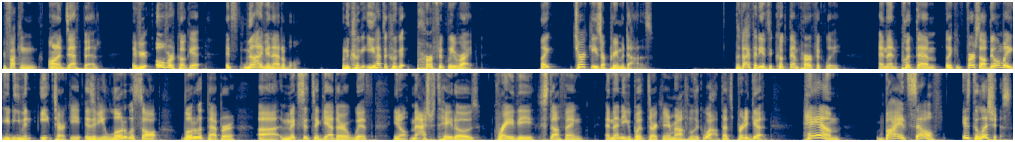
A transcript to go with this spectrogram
you're fucking on a deathbed. If you overcook it, it's not even edible. When you cook it, you have to cook it perfectly right. Turkeys are prima donnas. The fact that you have to cook them perfectly and then put them like first off, the only way you can even eat turkey is if you load it with salt, load it with pepper, uh, mix it together with you know mashed potatoes, gravy, stuffing, and then you can put the turkey in your mouth and like, wow, that's pretty good. Ham by itself is delicious.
